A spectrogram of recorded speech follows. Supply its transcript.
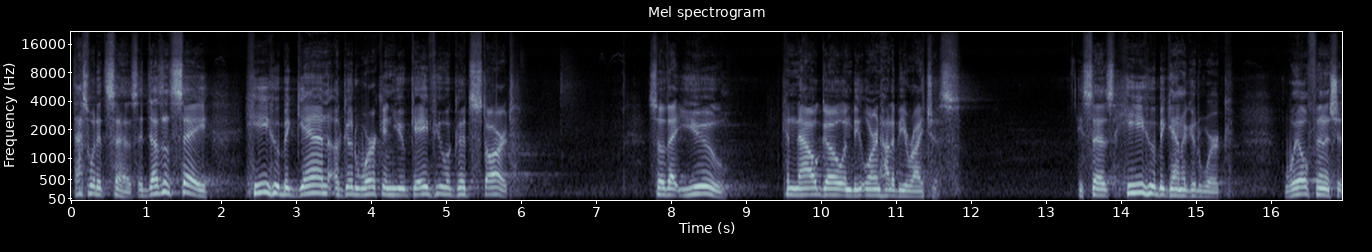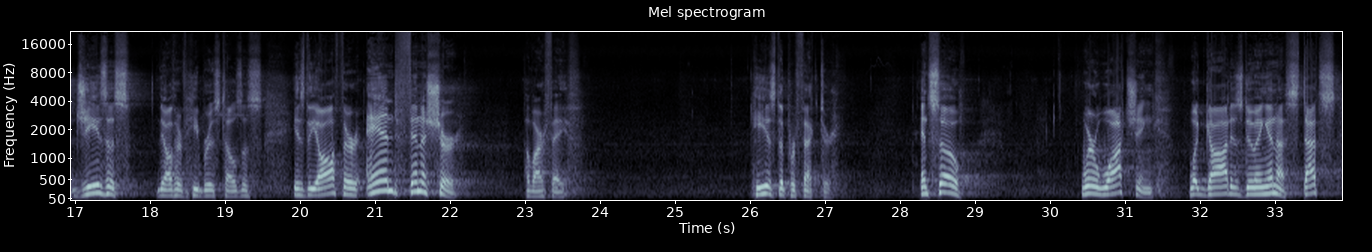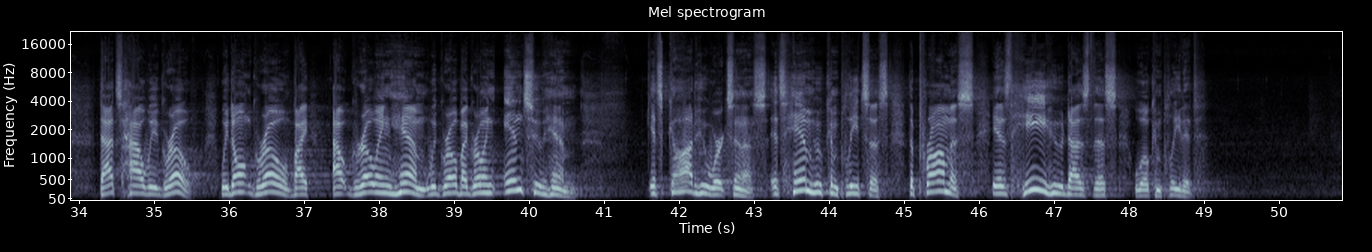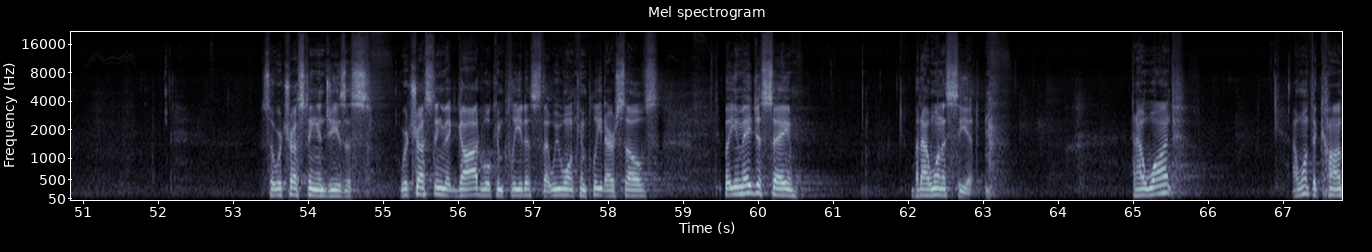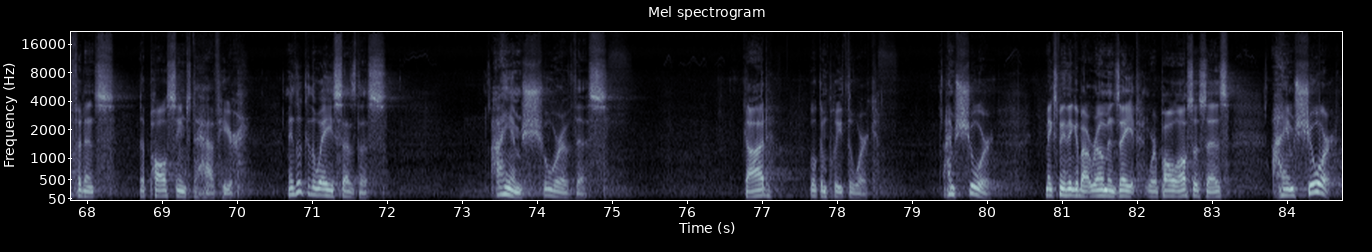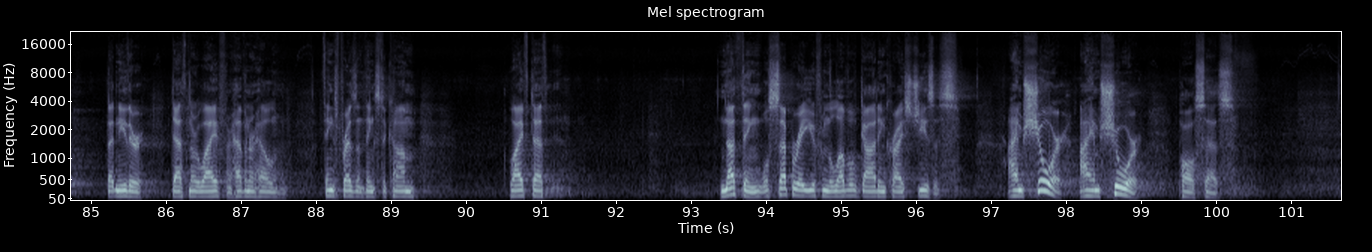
That's what it says. It doesn't say, He who began a good work in you gave you a good start so that you can now go and be, learn how to be righteous. He says, He who began a good work will finish it. Jesus, the author of Hebrews, tells us, is the author and finisher of our faith. He is the perfecter. And so, we're watching what God is doing in us. That's, that's how we grow. We don't grow by outgrowing Him. We grow by growing into Him. It's God who works in us, it's Him who completes us. The promise is He who does this will complete it. So we're trusting in Jesus. We're trusting that God will complete us, that we won't complete ourselves. But you may just say, But I want to see it. And I want I want the confidence that Paul seems to have here. I mean, look at the way he says this. I am sure of this. God will complete the work. I'm sure. Makes me think about Romans 8, where Paul also says, I am sure that neither death nor life, nor heaven or hell, things present, things to come, life, death, nothing will separate you from the love of God in Christ Jesus. I am sure, I am sure, Paul says.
